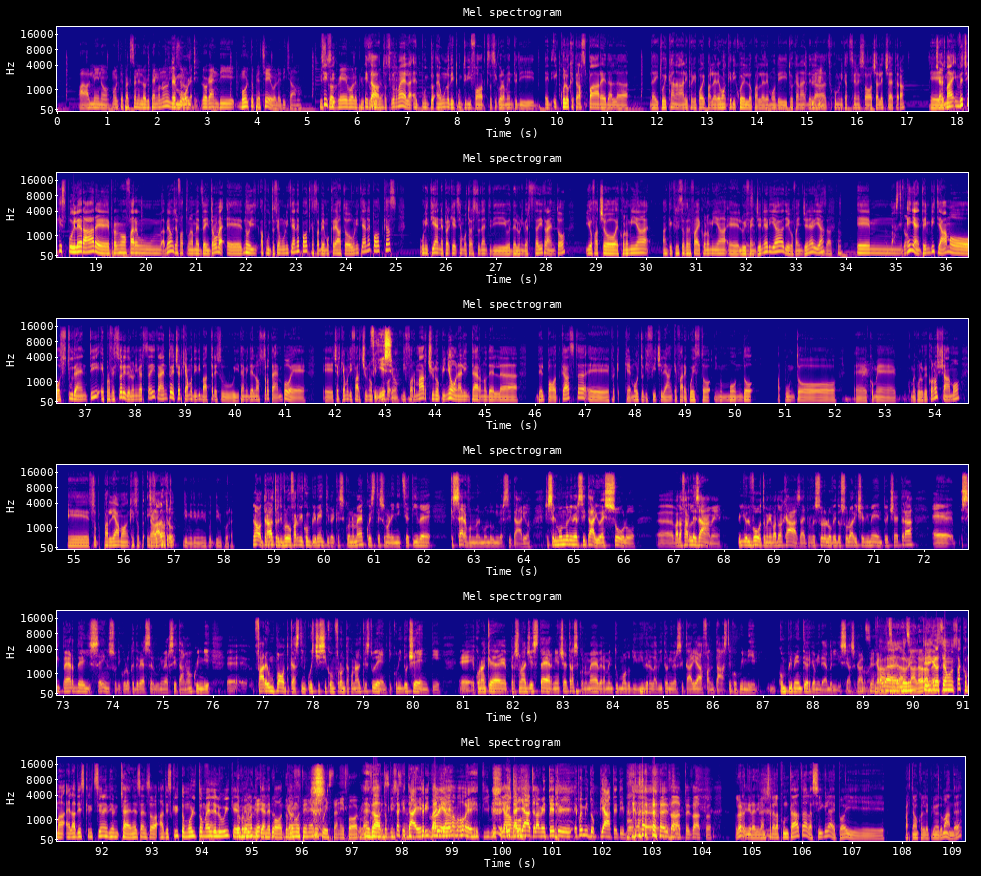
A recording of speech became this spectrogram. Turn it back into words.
almeno molte persone lo ritengono noioso Per lo- molti. lo, rendi molto piacevole diciamo più Sì, sì. scorrevole, più fluido. Esatto, secondo me è, la- è il punto- è uno dei punti di forza sicuramente di, è, è quello che traspare dal- dai tuoi canali, perché poi parleremo anche di quello, parleremo dei tuoi canali, della Mhm. tua comunicazione social, eccetera. Eh, Certo. Ma invece che spoilerare, proviamo a fare un... Abbiamo già fatto una mezza intro. Vabbè, eh, noi appunto siamo UniTN Podcast, abbiamo creato UniTN Podcast. UniTN perché siamo tre studenti di- dell'Università di Trento. Io faccio economia, anche Christopher fa economia e lui fa Esatto. ingegneria, Diego fa ingegneria. Esatto. E, Fantastico. e niente, invitiamo studenti e professori dell'Università di Trento e cerchiamo di dibattere sui temi del nostro tempo e, e cerchiamo di farci un'opinione, Fighissimo. di formarci un'opinione all'interno del, del podcast, e- perché che è molto difficile anche fare questo in un mondo appunto eh, come, come quello che conosciamo. E so- parliamo anche sop- e Tra l'altro- soprattutto- dimmi, dimmi, dimmi pure. No, tra l'altro ti volevo farvi i complimenti perché secondo me queste sono le iniziative che servono nel mondo universitario. Cioè se il mondo universitario è solo eh, vado a fare l'esame, piglio il voto, me ne vado a casa, il professore lo vedo solo a ricevimento, eccetera, eh, si perde il senso di quello che deve essere l'università, no? Quindi eh, fare un podcast in cui ci si confronta con altri studenti, con i docenti, eh, con anche personaggi esterni, eccetera, secondo me è veramente un modo di vivere la vita universitaria fantastico. Quindi complimenti perché è un'idea bellissima, Grazie. me. Grazie, Vabbè, grazie. lo ri- Allora ti adesso- ringraziamo un sacco, ma è la descrizione di un... cioè, nel senso, ha descritto molto Perfetto. meglio lui che Dovremmo, noi te- tiene do- podcast. dovremmo tenere questa nei forum. Esatto, mi sa che. Dai, ti ritagliamo e ti mettiamo... Ritagliatela, mettete e poi mi doppiate tipo. Eh, esatto, esatto. Allora Eh, direi di lanciare la puntata, la sigla e poi partiamo con le prime domande.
